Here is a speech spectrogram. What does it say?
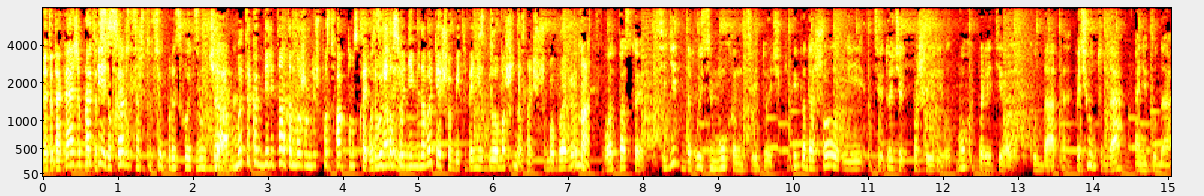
Это такая же Это профессия. все кажется, что все происходит Да, случайно. мы-то как дилетанты можем лишь постфактум сказать. Вот ты вышел смотри. сегодня именно в этой шубе, и тебя не сбила машина, значит, шуба была верна. Вот постой. Сидит, допустим, муха на цветочке. Ты подошел и цветочек пошевелил. Муха полетела куда-то. Почему туда, а не туда?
